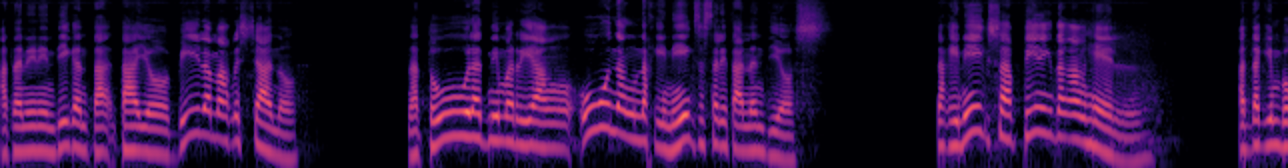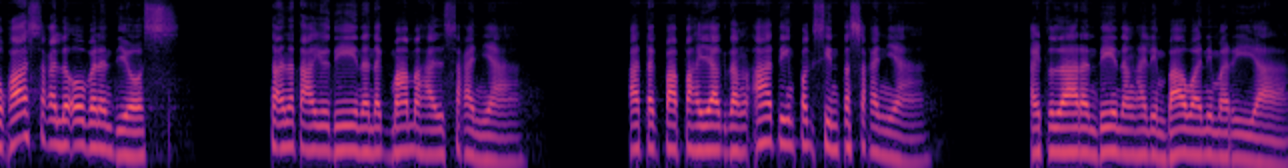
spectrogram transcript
at naninindigan ta- tayo bilang mga Kristiyano na tulad ni Maria ang unang nakinig sa salita ng Diyos, nakinig sa tinig ng anghel, at naging bukas sa kalooban ng Diyos, sana tayo din na nagmamahal sa Kanya at nagpapahayag ng ating pagsinta sa Kanya. Ay tularan din ang halimbawa ni Maria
